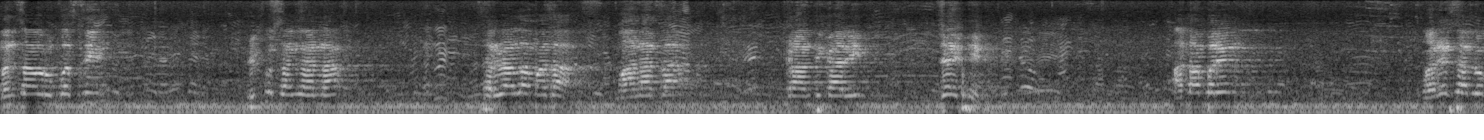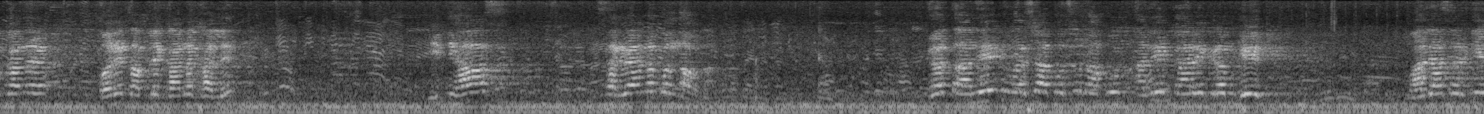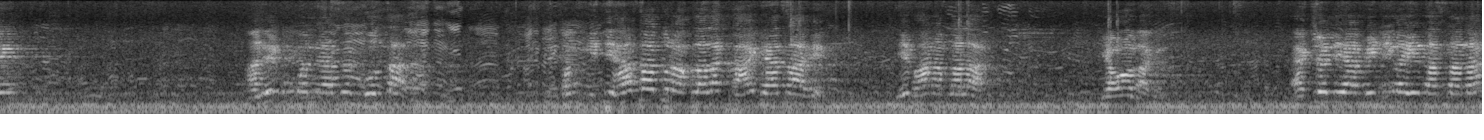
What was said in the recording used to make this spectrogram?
मंचावर उपस्थित भिक्खू संघांना सर्वांना माझा मानाचा क्रांतिकारी जय भीम. आतापर्यंत बरेचशा लोकांना बरेच आपले कान खाल्ले. इतिहास सर्वांना पण लावला. गत अनेक वर्षापासून आपण अनेक कार्यक्रम घेत माझ्यासारखे अनेक उपन्यासक बोलतात पण इतिहासातून आपल्याला काय घ्यायचं आहे हे भान आपल्याला घ्यावं लागेल. ऍक्च्युअली या मीटिंगला येत असताना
